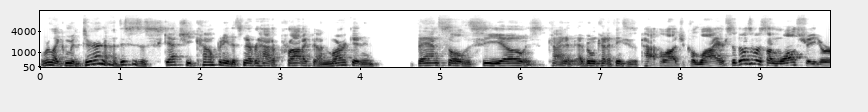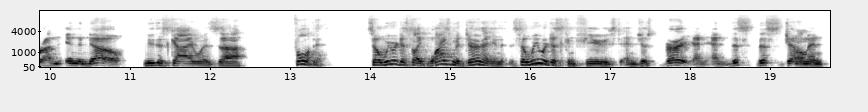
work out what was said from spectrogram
We're like, Moderna, this is a sketchy company that's never had a product on market. And Bancel, the CEO, is kind of everyone kind of thinks he's a pathological liar. So those of us on Wall Street who are on, in the know knew this guy was uh, full of it. So we were just like, why is Moderna? And so we were just confused and just very and and this this gentleman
